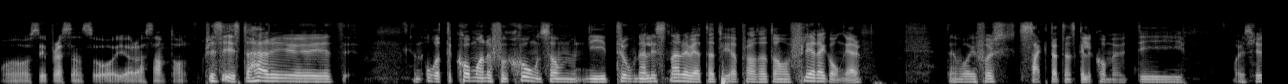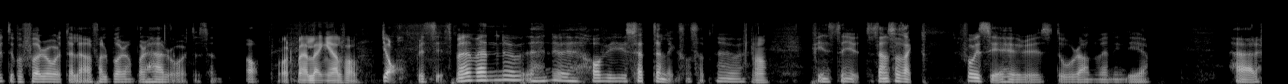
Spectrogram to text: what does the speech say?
och se presence och göra samtal. Precis, det här är ju ett, en återkommande funktion som ni trogna lyssnare vet att vi har pratat om flera gånger. Den var ju först sagt att den skulle komma ut i var det slutet på förra året eller i alla fall början på det här året. Och sen, ja. Varit med länge i alla fall. Ja, precis. Men, men nu, nu har vi ju sett den liksom så nu ja. finns den ut. Sen som sagt får vi se hur stor användning det är här.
